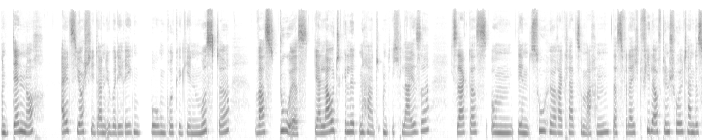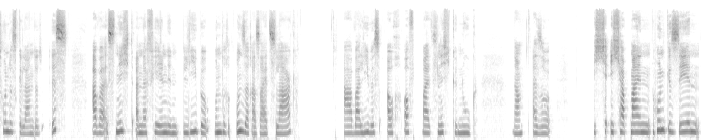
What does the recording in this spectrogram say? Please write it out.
Und dennoch, als Yoshi dann über die Regenbogenbrücke gehen musste, warst du es, der laut gelitten hat und ich leise, ich sage das, um dem Zuhörer klarzumachen, dass vielleicht viel auf den Schultern des Hundes gelandet ist, aber es nicht an der fehlenden Liebe unsererseits lag. Aber Liebe ist auch oftmals nicht genug. Na, also ich, ich habe meinen Hund gesehen,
